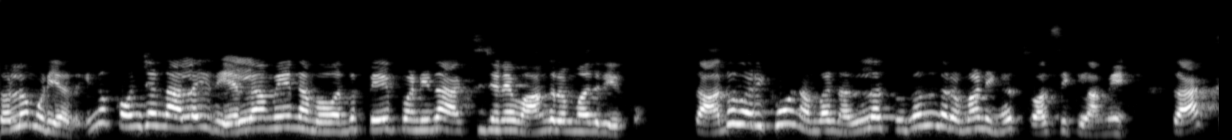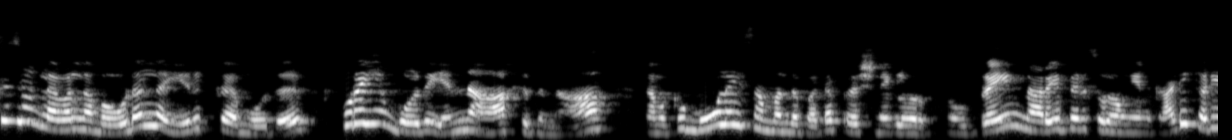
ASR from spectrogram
சொல்ல முடியாது. இன்னும் கொஞ்ச நாள்ல இது எல்லாமே நம்ம வந்து பே பண்ணி தான் ஆக்சிஜனே வாங்குற மாதிரி இருக்கும். ஸோ அது வரைக்கும் நம்ம நல்லா சுதந்திரமா நீங்க சுவாசிக்கலாமே. ஸோ ஆக்சிஜன் லெவல் நம்ம உடல்ல இருக்கும் போது குறையும் போது என்ன ஆகுதுன்னா நமக்கு மூளை சம்பந்தப்பட்ட பிரச்சனைகள் வரும். பிரெயின் நிறைய பேர் சொல்லுவாங்க எனக்கு அடிக்கடி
